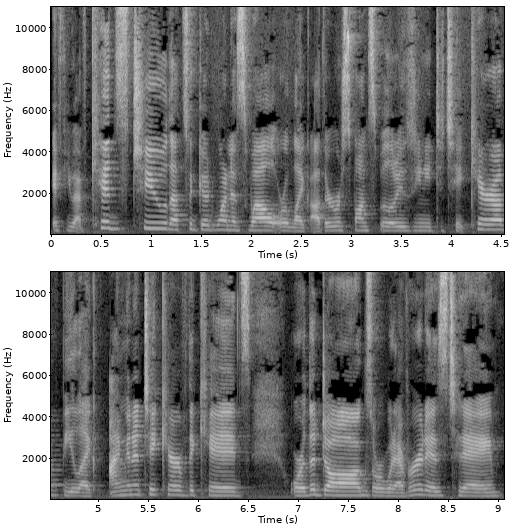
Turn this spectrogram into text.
if you have kids too, that's a good one as well, or like other responsibilities you need to take care of. Be like, I'm gonna take care of the kids or the dogs or whatever it is today.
